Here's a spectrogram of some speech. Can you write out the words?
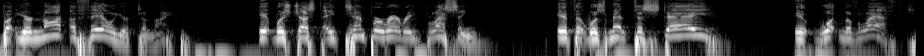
But you're not a failure tonight. It was just a temporary blessing. If it was meant to stay, it wouldn't have left.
